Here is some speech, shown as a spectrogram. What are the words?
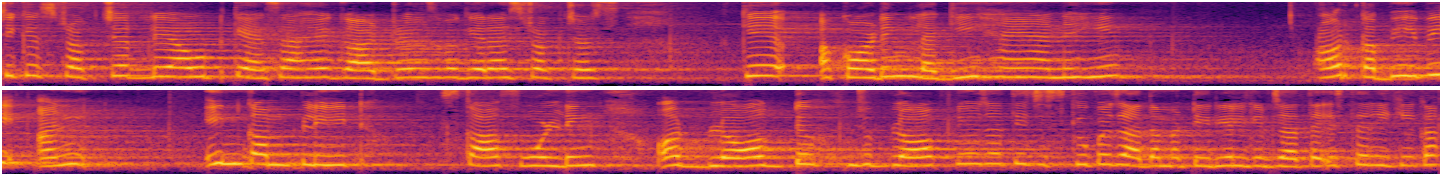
ठीक है स्ट्रक्चर लेआउट कैसा है गार्ड रेल्स वगैरह स्ट्रक्चर्स के अकॉर्डिंग लगी हैं या नहीं? और कभी भी अन इनकम्प्लीट स्काफ फोल्डिंग और ब्लॉक्ड जो ब्लॉक नहीं हो जाती, जिसके ऊपर ज़्यादा मटेरियल गिर जाता है, इस तरीके का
